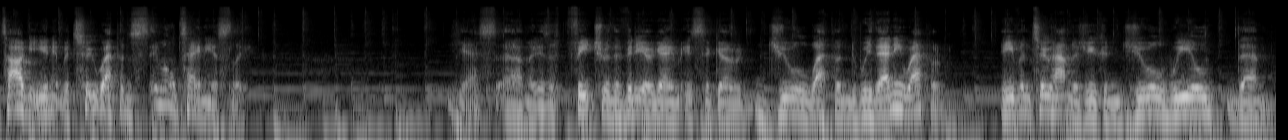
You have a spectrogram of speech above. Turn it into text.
target unit with two weapons simultaneously. Yes, um, it is a feature of the video game is to go dual weaponed with any weapon. Even two-handers, you can dual wield them.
